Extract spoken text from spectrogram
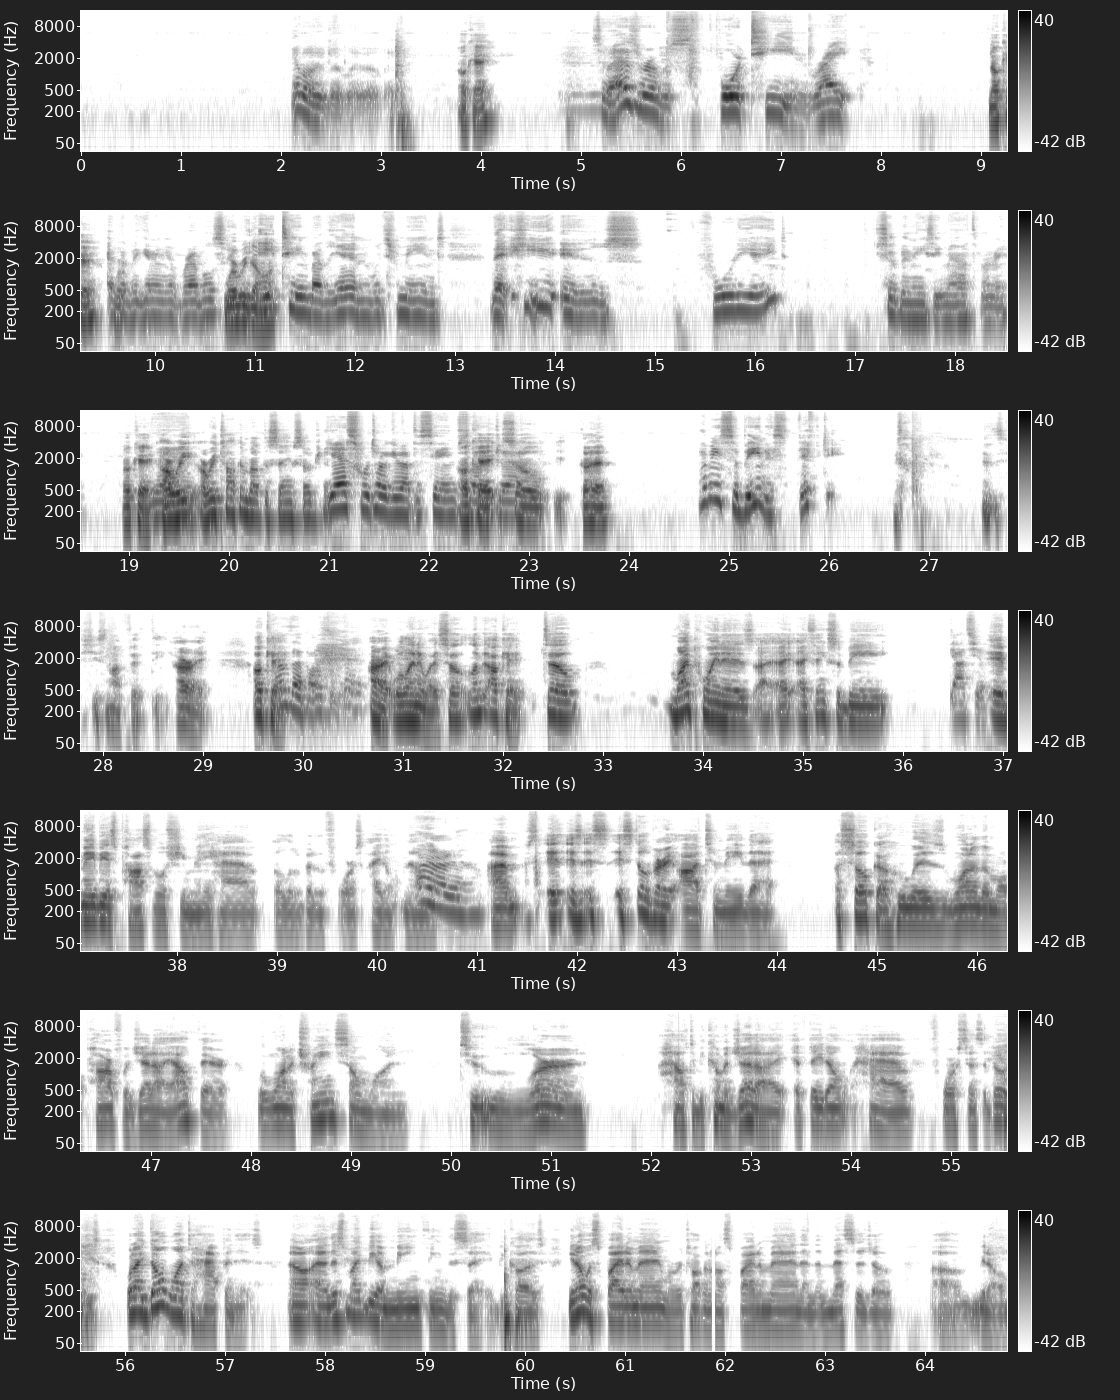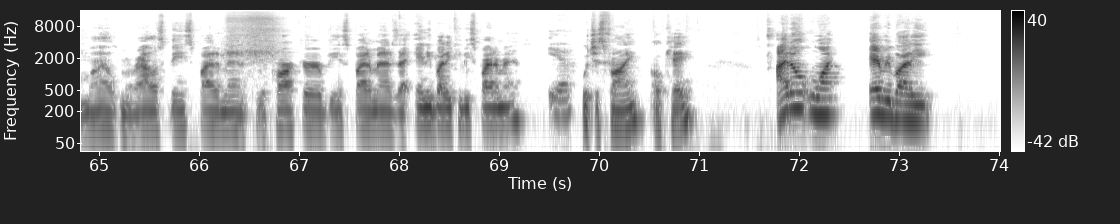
Yeah, wait, wait, wait, wait. Okay. So Ezra was 14, right? Okay. At the beginning of Rebels. Where we going? 18 by the end, which means that he is 48. Should have been easy math for me. Okay. Are we are we talking about the same subject? Yes, we're talking about the same Okay. subject. So go ahead. I mean, Sabine is 50. She's not fifty. All right. Okay. How's that possible? All right. Well, anyway, so let me. Okay. So my point is, I, I, I think Sabine. Gotcha. It maybe it's possible she may have a little bit of the force. I don't know. I don't know. um, it, it's, it's, it's still very odd to me that Ahsoka, who is one of the more powerful Jedi out there, would want to train someone to learn how to become a Jedi if they don't have Force sensibilities. What I don't want to happen is, uh, and this might be a mean thing to say, because you know, with Spider Man, when we're talking about Spider Man and the message of um, you know Miles Morales being Spider Man and Peter Parker being Spider Man, is that anybody can be Spider Man Yeah. which is fine. Okay. I don't want everybody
